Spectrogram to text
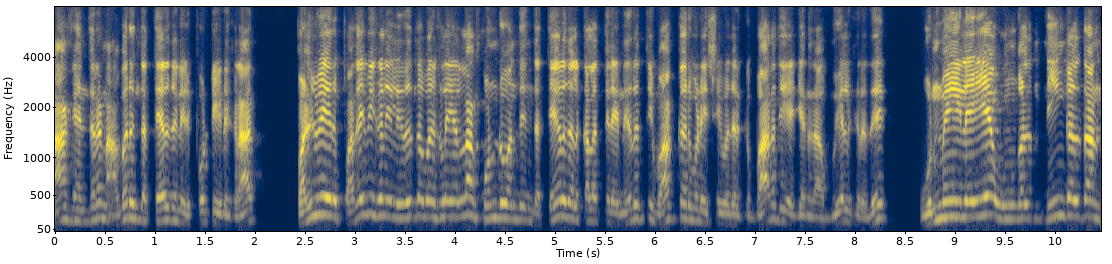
நாகேந்திரன் அவர் இந்த தேர்தலில் போட்டியிடுகிறார். பல்வேறு பதவிகளில் இருந்தவர்களை எல்லாம் கொண்டு வந்து இந்த தேர்தல் களத்திலே நிறுத்தி வாக்கறுவடை செய்வதற்கு பாரதிய ஜனதா முயல்கிறது. உண்மையிலேயே உங்கள் நீங்கள் தான்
